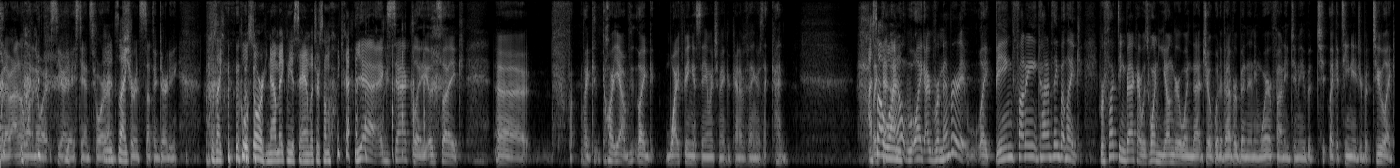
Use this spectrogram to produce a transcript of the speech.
whatever. I don't want to know what CIA stands for. I'm like- sure it's something dirty. it's like cool story. Now make me a sandwich or something like that. Yeah, exactly. it's like, uh, f- like oh yeah, like wife being a sandwich maker kind of a thing. It's like God I like saw that- I don't like. I remember it like being funny, kind of thing. But like reflecting back, I was one younger when that joke would have ever been anywhere funny to me. But two, like a teenager, but two, like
